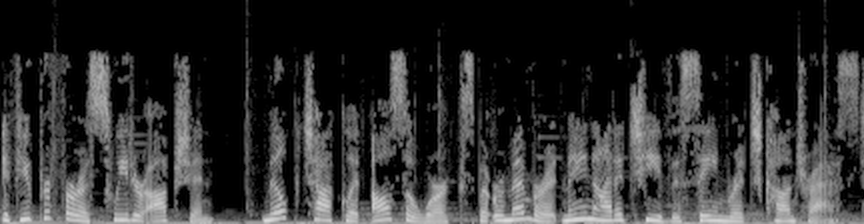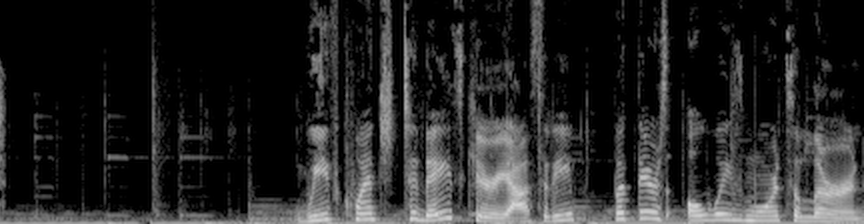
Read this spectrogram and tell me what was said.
If you prefer a sweeter option, milk chocolate also works but remember it may not achieve the same rich contrast. We've quenched today's curiosity, but there's always more to learn.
